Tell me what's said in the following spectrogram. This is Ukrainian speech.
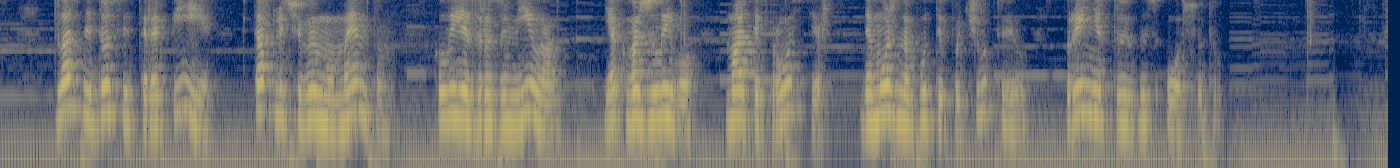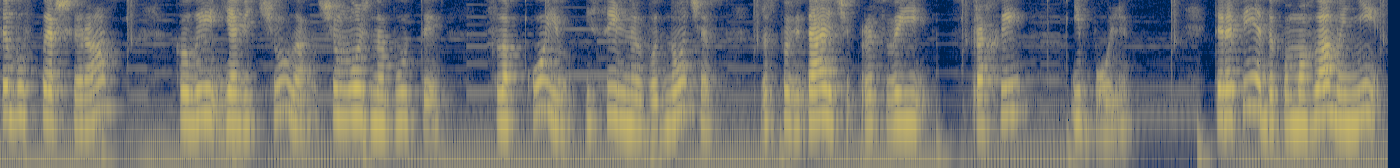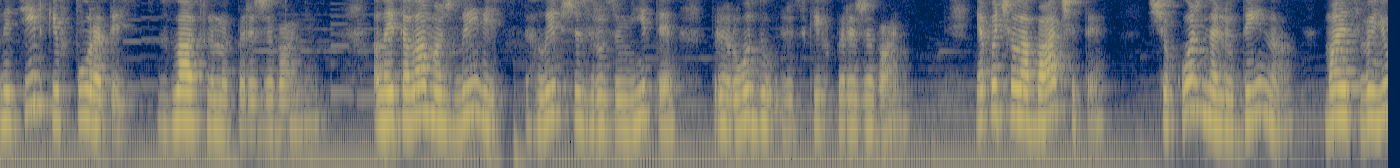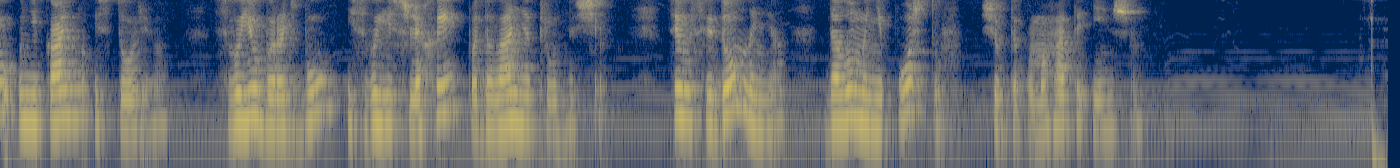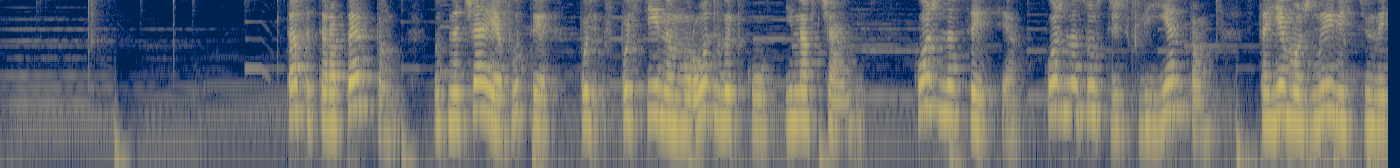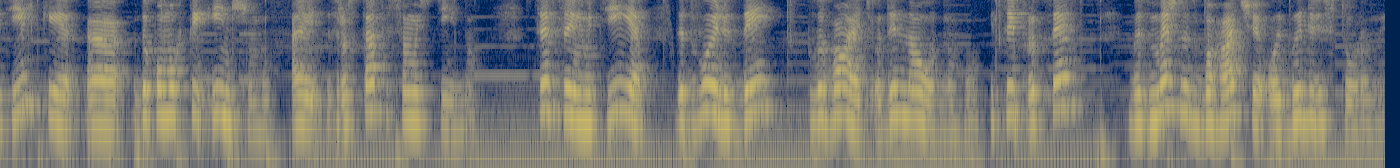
Власний досвід терапії став ключовим моментом, коли я зрозуміла, як важливо мати простір, де можна бути почутою, прийнятою без осуду. Це був перший раз, коли я відчула, що можна бути слабкою і сильною водночас, розповідаючи про свої страхи і болі. Терапія допомогла мені не тільки впоратись з власними переживаннями, але й дала можливість глибше зрозуміти природу людських переживань. Я почала бачити, що кожна людина має свою унікальну історію, свою боротьбу і свої шляхи подолання труднощів. Це усвідомлення дало мені поштовх, щоб допомагати іншим. Стати терапевтом означає бути в постійному розвитку і навчанні. Кожна сесія, кожна зустріч з клієнтом стає можливістю не тільки е, допомогти іншому, а й зростати самостійно. Це взаємодія, де двоє людей впливають один на одного, і цей процес безмежно збагачує обидві сторони.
